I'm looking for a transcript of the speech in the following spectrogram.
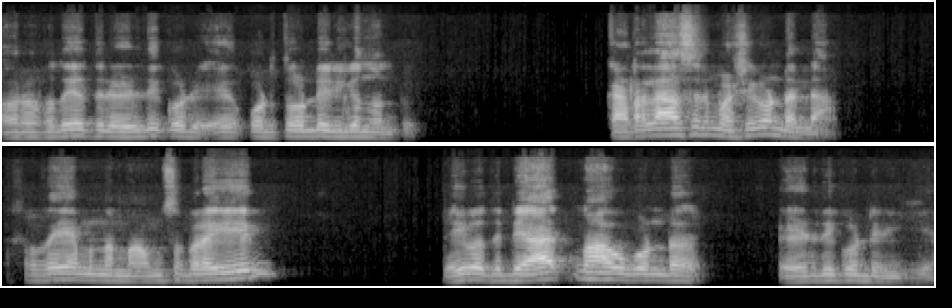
അവരുടെ ഹൃദയത്തിൽ എഴുതി കൊടുത്തുകൊണ്ടിരിക്കുന്നുണ്ട്. കടലാസിൽ മഷി കൊണ്ടല്ല ഹൃദയം എന്ന മാംസപ്രകയിൽ ദൈവത്തിന്റെ ആത്മാവ് കൊണ്ട് എഴുതിക്കൊണ്ടിരിക്കുക.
